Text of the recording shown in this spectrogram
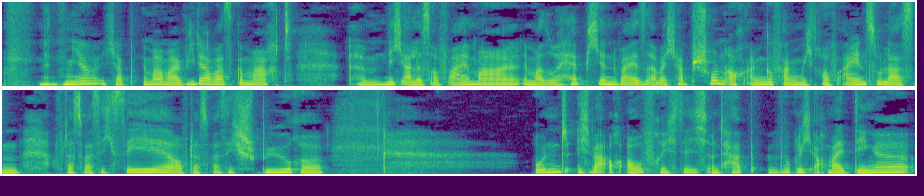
mit mir. Ich habe immer mal wieder was gemacht ähm, nicht alles auf einmal, immer so häppchenweise, aber ich habe schon auch angefangen, mich darauf einzulassen, auf das, was ich sehe, auf das, was ich spüre. Und ich war auch aufrichtig und habe wirklich auch mal Dinge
